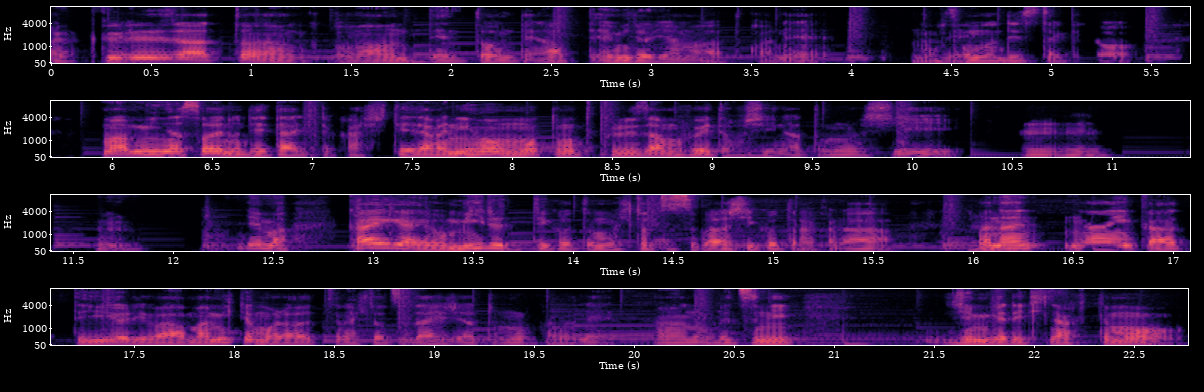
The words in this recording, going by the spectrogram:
あクルーザーとなんかマウンテンとみたいなのあって、緑山とかね。なんかねそんなの出てたけど、まあみんなそういうの出たりとかして、だから日本ももっともっとクルーザーも増えてほしいなと思うし、うんうん。うん。で、まあ、海外を見るっていうことも一つ素晴らしいことだから、まあ、何何かっていうよりは、まあ、見てもらうっていうのは一つ大事だと思うからね。あの別に準備ができなくても、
